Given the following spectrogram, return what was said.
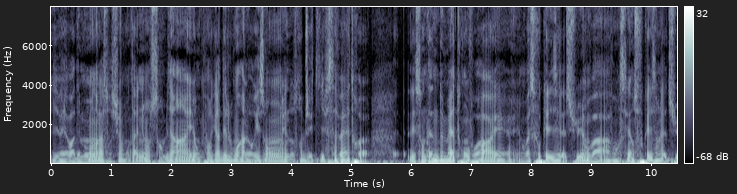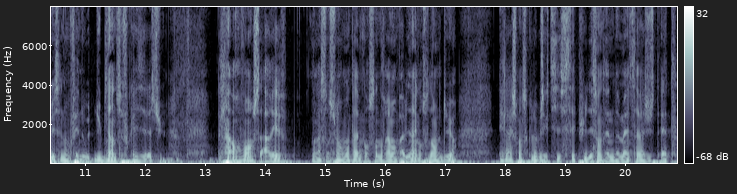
Il va y avoir des moments dans l'ascension en montagne où on se sent bien et on peut regarder loin à l'horizon et notre objectif ça va être euh, les centaines de mètres qu'on voit et, on va se focaliser là-dessus, on va avancer en se focalisant là-dessus et ça nous fait du bien de se focaliser là-dessus. Là en revanche ça arrive dans l'ascension en montagne qu'on se sente vraiment pas bien, qu'on soit dans le dur. Et là je pense que l'objectif c'est plus des centaines de mètres, ça va juste être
